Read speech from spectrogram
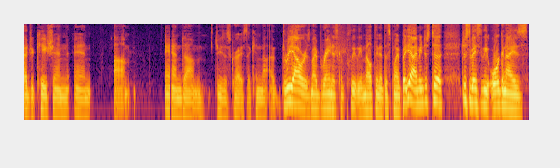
education and, um, and, um, Jesus Christ, I cannot. Three hours, my brain is completely melting at this point. But yeah, I mean, just to just to basically organize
